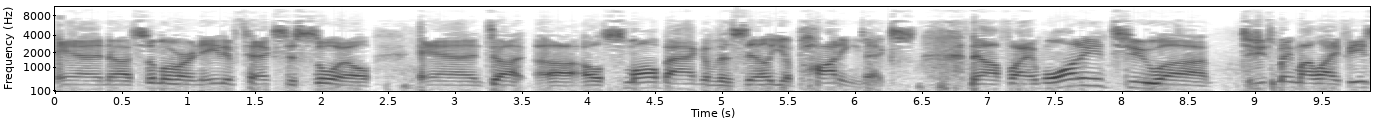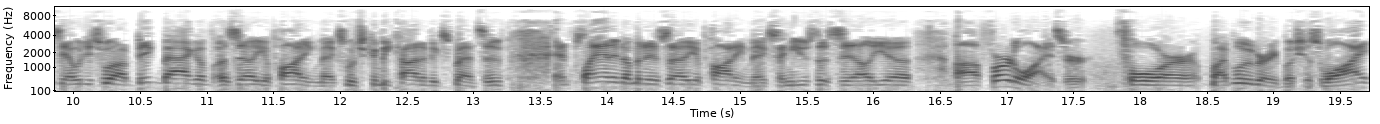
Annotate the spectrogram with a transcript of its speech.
and uh, some of our native Texas soil and uh, uh, a small bag of azalea potting mix. Now, if I wanted to uh, to just make my life easy, I would just want a big bag of azalea potting mix, which can be kind of expensive, and planted them in azalea potting mix and used azalea uh, fertilizer for my blueberry bushes. Why?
